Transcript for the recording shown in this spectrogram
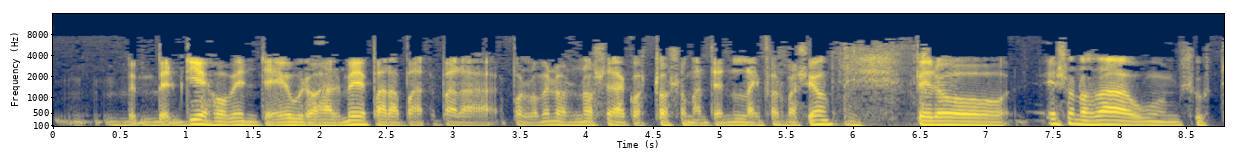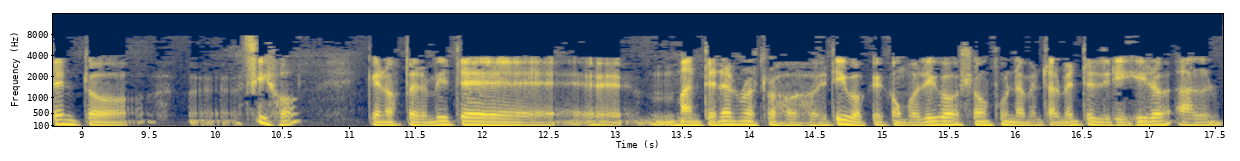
10 o 20 euros al mes para, para, para, por lo menos no sea costoso mantener la información, pero eso nos da un sustento eh, fijo que nos permite eh, mantener nuestros objetivos, que como digo son fundamentalmente dirigidos al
